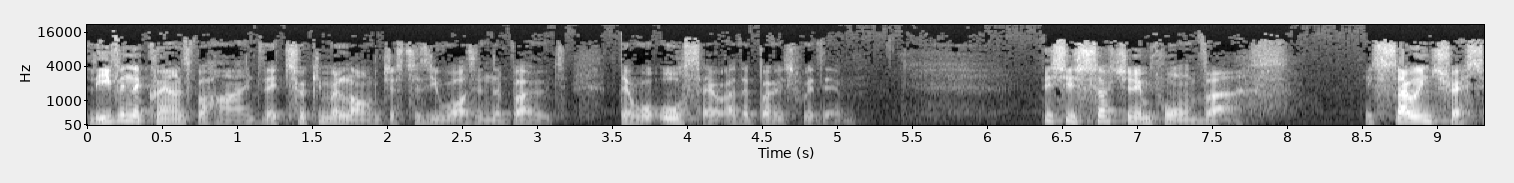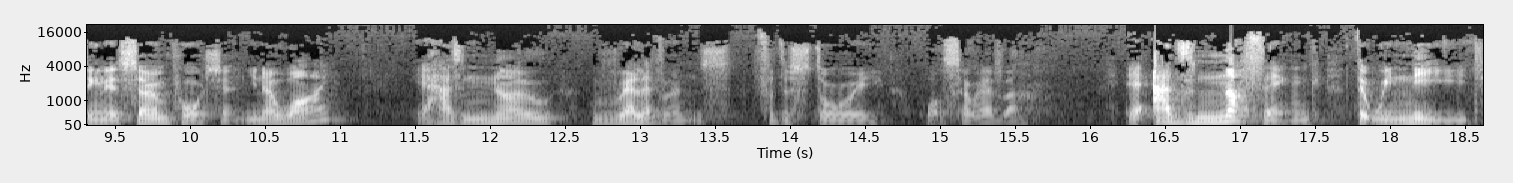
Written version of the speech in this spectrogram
Leaving the crowds behind, they took him along just as he was in the boat. There were also other boats with him. This is such an important verse. It's so interesting and it's so important. You know why? It has no relevance for the story whatsoever. It adds nothing that we need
